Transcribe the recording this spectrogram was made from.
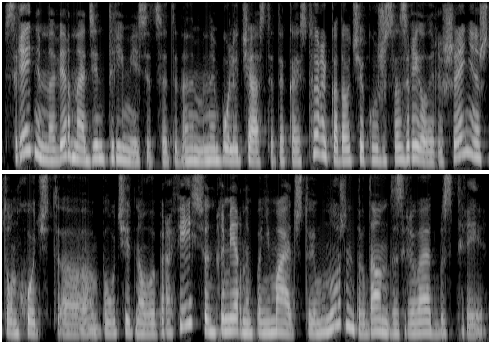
В среднем, наверное, один-три месяца. Это наиболее частая такая история, когда у человека уже созрело решение, что он хочет э, получить новую профессию, он примерно понимает, что ему нужно, тогда он дозревает быстрее.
